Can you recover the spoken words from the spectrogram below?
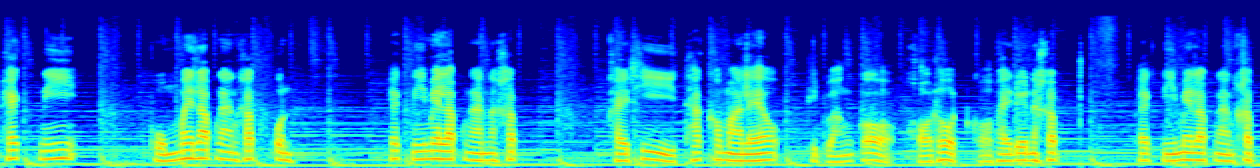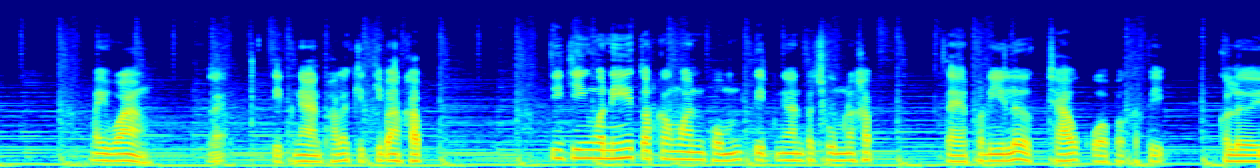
แพ็คนี้ผมไม่รับงานครับคนแพ็คนี้ไม่รับงานนะครับ ใครที่ทักเข้ามาแล้วผิดหวังก็ขอโทษขออภัยด้วยนะครับ แพ็คนี้ไม่รับงานครับ ไม่ว่างและติดงานภารกิจที่บ้านครับ จริงๆ วันนี้ตอนกลางวันผมติดงานประชุมนะครับ แต่พอดีเลิกเช้ากว่าปกติ ก็เลย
